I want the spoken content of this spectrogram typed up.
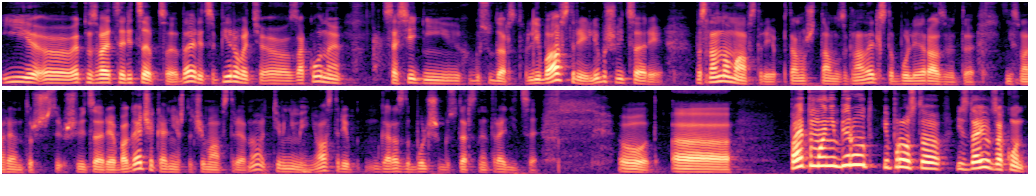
и э, это называется рецепция, да, рецепировать э, законы соседних государств, либо Австрии, либо Швейцарии. В основном Австрии, потому что там законодательство более развитое, несмотря на то, что Швейцария богаче, конечно, чем Австрия, но тем не менее, в Австрии гораздо больше государственная традиция. Вот. Поэтому они берут и просто издают закон.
